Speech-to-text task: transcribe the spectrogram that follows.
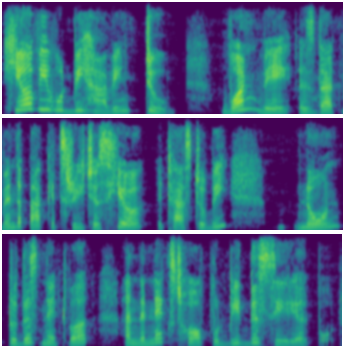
Here we would be having two. One way is that when the packets reaches here, it has to be known to this network and the next hop would be this serial port.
